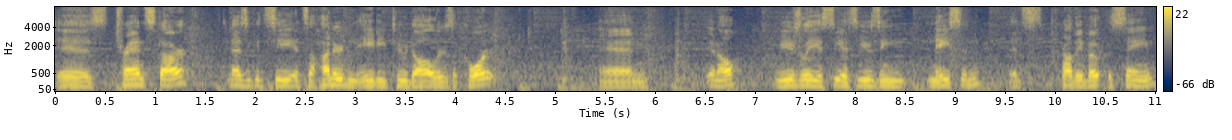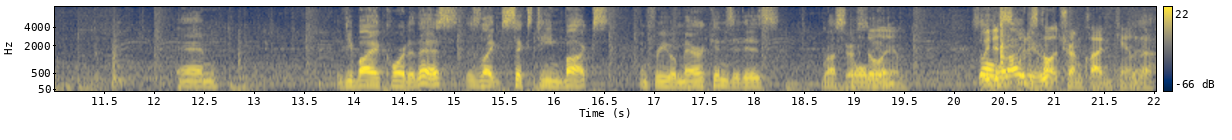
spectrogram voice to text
is Transtar, and as you can see, it's $182 a quart. And you know, we usually you see us using Nason. It's probably about the same. And if you buy a quart of this, this is like 16 bucks. And for you Americans, it is Rust-Oleum. Rust-Oleum. So we just, we just do- call it Tremclad in Canada.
